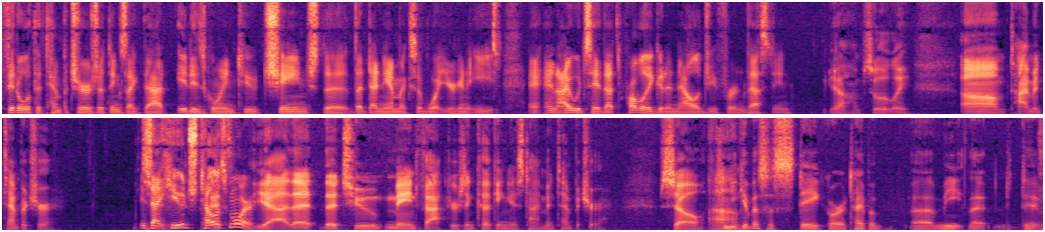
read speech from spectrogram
fiddle with the temperatures or things like that, it is going to change the, the dynamics of what you're going to eat. And, and I would say that's probably a good analogy for investing. Yeah, absolutely. Um, time and temperature. Is that huge? Tell us more. Yeah, that the two main factors in cooking is time and temperature. So, um, can you give us a steak or a type of uh, meat that did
